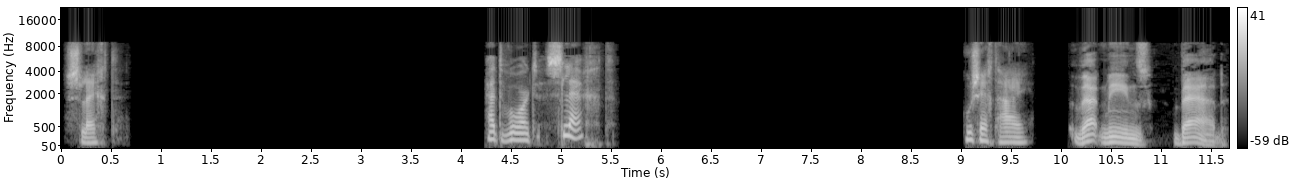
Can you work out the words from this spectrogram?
Slecht. Het woord slecht. Hoe zegt hij? that means bad.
